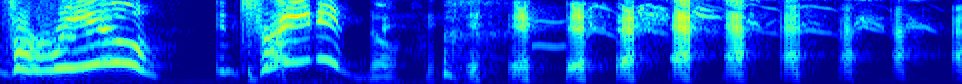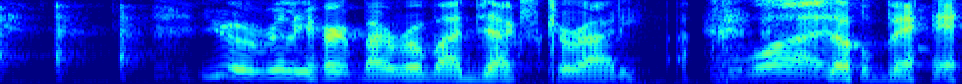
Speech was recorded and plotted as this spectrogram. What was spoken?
for real in training. No. you were really hurt by Robot Jack's karate. Was So bad.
